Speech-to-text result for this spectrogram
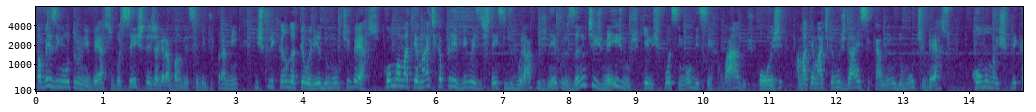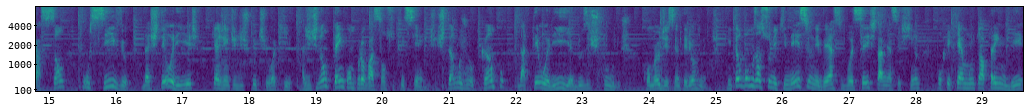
Talvez em outro universo você esteja gravando esse vídeo para mim explicando a teoria do multiverso. Como a matemática previu a existência de buracos negros antes mesmo que eles fossem observados, hoje a matemática nos dá esse caminho do multiverso como uma explicação possível das teorias que a gente discutiu aqui. A gente não tem comprovação suficiente, estamos no campo da teoria, dos estudos. Como eu disse anteriormente. Então vamos assumir que nesse universo você está me assistindo porque quer muito aprender,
